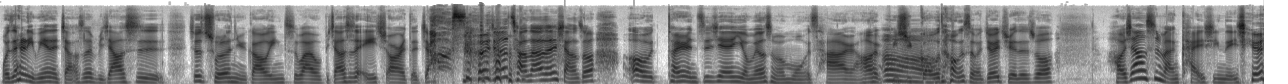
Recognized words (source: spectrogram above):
我在里面的角色比较是就除了女高音之外，我比较是 HR 的角色，就是常常在想说哦团员之间有没有什么摩擦，然后必须沟通什么，就会觉得说。好像是蛮开心的一件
